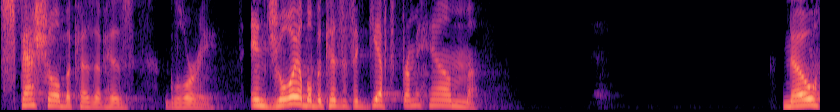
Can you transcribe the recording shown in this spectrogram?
special because of His glory, enjoyable because it's a gift from Him. No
